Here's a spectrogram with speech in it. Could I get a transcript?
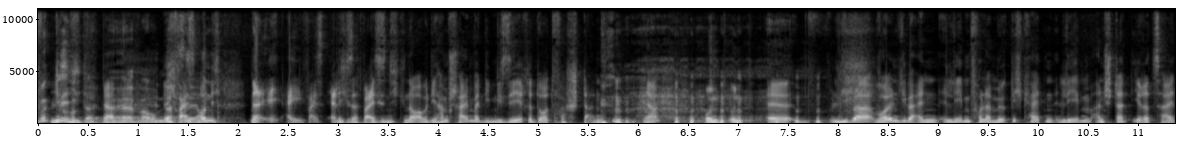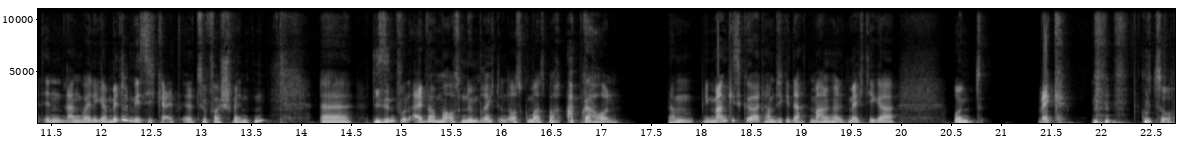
wirklich. Wie kommt da- ja? äh, warum das Ich weiß denn? auch nicht. Na, ich, ich weiß, ehrlich gesagt, weiß ich nicht genau, aber die haben scheinbar die Misere dort verstanden, ja. Und, und äh, lieber, wollen lieber ein Leben voller Möglichkeiten leben, anstatt ihre Zeit in langweiliger Mittelmäßigkeit äh, zu verschwenden. Äh, die sind wohl einfach mal aus Nürnberg und aus Gummersbach abgehauen. Haben die Monkeys gehört, haben sich gedacht, Mangel ist mächtiger und weg. Gut so.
